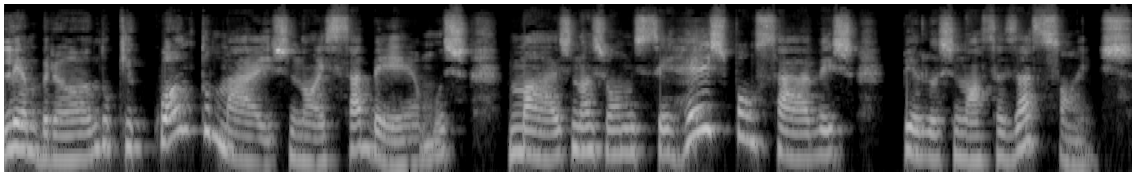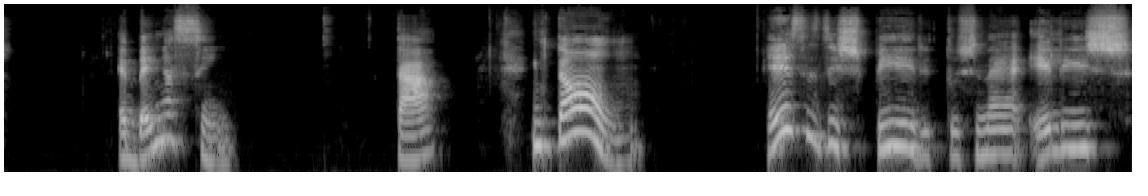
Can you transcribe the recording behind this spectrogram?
Lembrando que quanto mais nós sabemos, mais nós vamos ser responsáveis pelas nossas ações. É bem assim, tá? Então, esses espíritos, né, eles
